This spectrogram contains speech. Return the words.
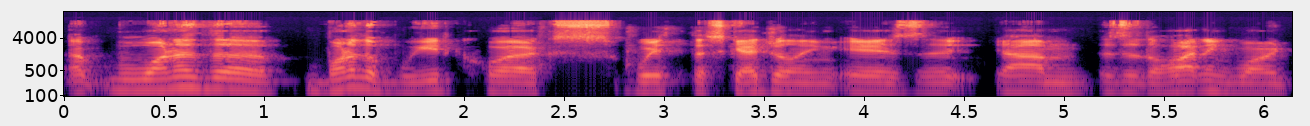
Uh, one of the one of the weird quirks with the scheduling is that um is that the Lightning won't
